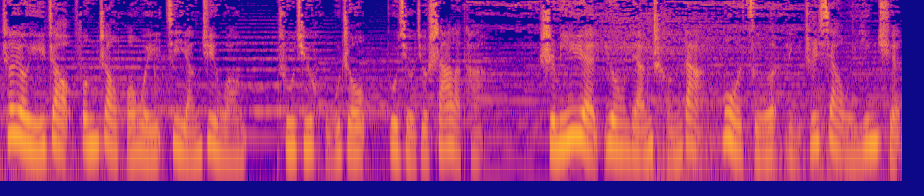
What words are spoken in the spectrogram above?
称有遗诏封赵弘为晋阳郡王，出居湖州，不久就杀了他。史弥远用梁成大、莫泽、李之孝为鹰犬。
